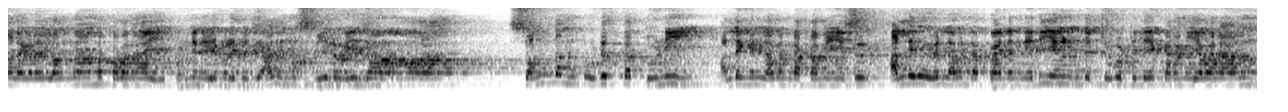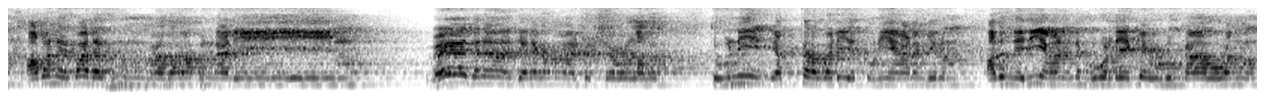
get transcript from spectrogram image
ആളുകളിൽ ഒന്നാമത്തവനായി പുണ്യനബി പഠിപ്പിച്ച് അൽ മുസ്ലിം സ്വന്തം ഉടുത്ത തുണി അല്ലെങ്കിൽ അവന്റെ കമീസ് അല്ലെങ്കിൽ അവന്റെ പല നെരിയാണിന്റെ ചുവട്ടിലേക്ക് ഇറങ്ങിയവനാണ്. അവന് വലഹും അലീം. വേദനാജനകമായ ശിക്ഷയുള്ളതും തുണി എത്ര വലിയ തുണിയാണെങ്കിലും അത് നെരിയാണിന്റെ മുകളിലേക്ക് ഉടുക്കാവൂ എന്നും.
